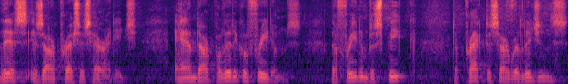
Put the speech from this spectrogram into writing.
This is our precious heritage, and our political freedoms the freedom to speak, to practice our religions,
